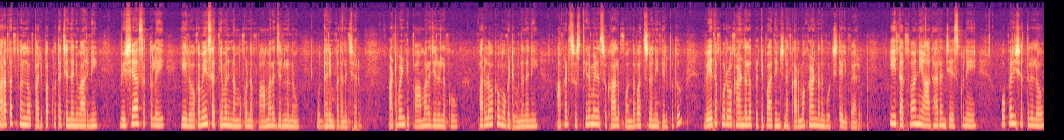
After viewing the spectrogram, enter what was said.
పరతత్వంలో పరిపక్వత చెందని వారిని విషయాసక్తులై ఈ లోకమే సత్యమని నమ్ముకున్న పామరజనులను ఉద్ధరింపదలచారు. అటువంటి పామరజనులకు పరలోకం ఒకటి ఉన్నదని అక్కడ సుస్థిరమైన సుఖాలు పొందవచ్చునని తెలుపుతూ వేదపూర్వకాండలో ప్రతిపాదించిన కర్మకాండను గురించి తెలిపారు. ఈ తత్వాన్ని ఆధారం చేసుకునే ఉపనిషత్తులలో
